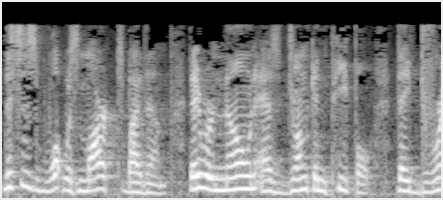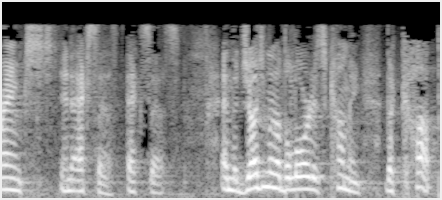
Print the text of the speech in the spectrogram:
this is what was marked by them. They were known as drunken people. They drank in excess. excess. And the judgment of the Lord is coming. The cup,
